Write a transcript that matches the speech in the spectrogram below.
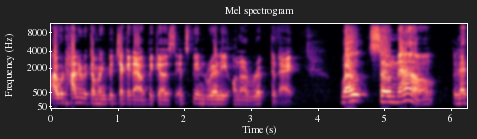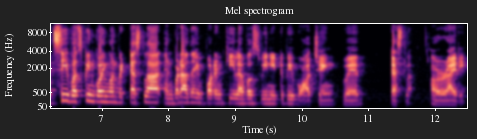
I would highly recommend to check it out because it's been really on a rip today. Well, so now let's see what's been going on with Tesla and what are the important key levels we need to be watching with Tesla. Alrighty.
